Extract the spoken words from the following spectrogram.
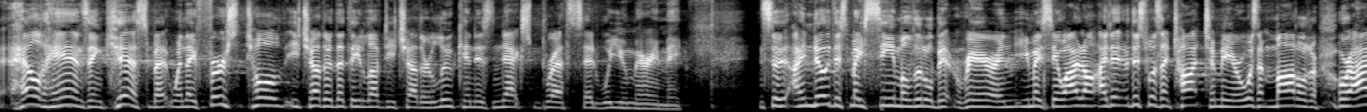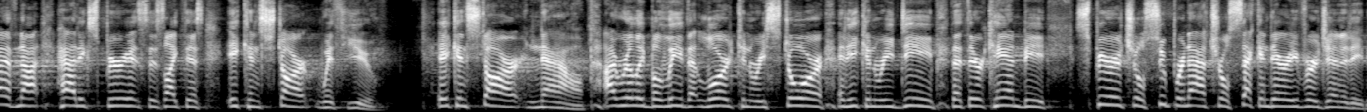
held hands and kissed, but when they first told each other that they loved each other, Luke in his next breath said, Will you marry me? And so I know this may seem a little bit rare, and you may say, well, I don't, I didn't, this wasn't taught to me or wasn't modeled, or, or I have not had experiences like this. It can start with you. It can start now. I really believe that Lord can restore and he can redeem, that there can be spiritual, supernatural, secondary virginity.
